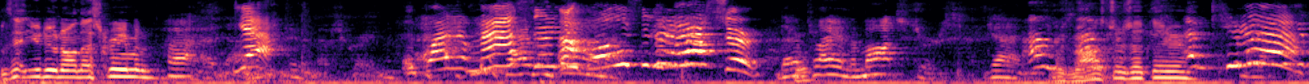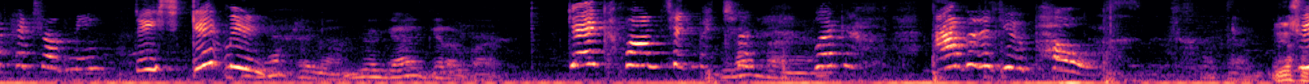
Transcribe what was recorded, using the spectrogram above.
Is that you doing all that screaming? Uh, no, Yeah. I'm doing no screaming. By the master. The fun. goes to the master. They're playing the monsters game. There's monsters up there? And can you take a picture of me? They skip You me. want to, um, you gotta get over there. Dad, come on, take a picture. over there. Look, I'm gonna do a pose. Okay. You got some,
